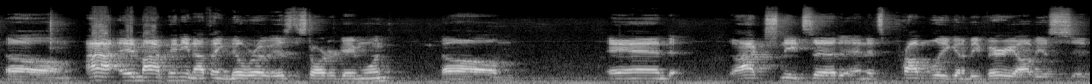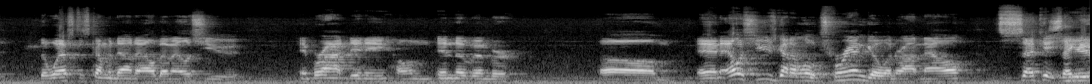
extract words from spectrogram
Um, I, in my opinion, I think Milroe is the starter game one. Um, and like Snead said, and it's probably going to be very obvious, it, the West is coming down to Alabama, LSU, and Bryant Denny on in November. Um, and LSU's got a little trend going right now second, Second year,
